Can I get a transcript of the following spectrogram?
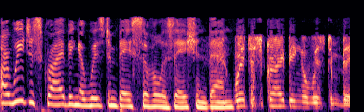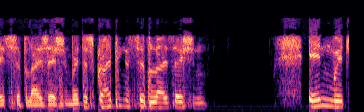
Are we describing a wisdom-based civilization then? We're describing a wisdom-based civilization. We're describing a civilization in which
